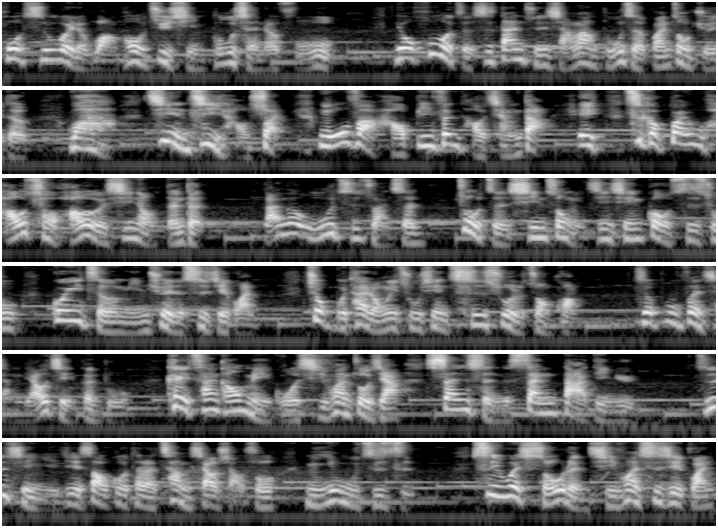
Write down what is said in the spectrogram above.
或是为了往后剧情铺陈而服务，又或者是单纯想让读者观众觉得哇，剑技好帅，魔法好缤纷好强大，诶，这个怪物好丑好恶心哦，等等。然而无职转身，作者心中已经先构思出规则明确的世界观，就不太容易出现吃素的状况。这部分想了解更多，可以参考美国奇幻作家山神的三大定律。之前也介绍过他的畅销小说《迷雾之子》，是一位熟稔奇幻世界观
